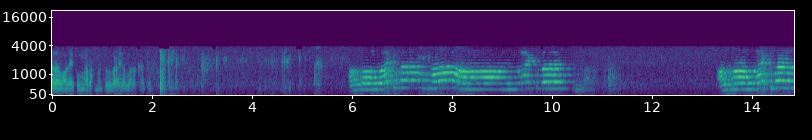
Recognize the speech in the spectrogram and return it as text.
Assalamualaikum warahmatullahi wabarakatuh. Allahu Akbar, Allahu Akbar. Allahu Akbar,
